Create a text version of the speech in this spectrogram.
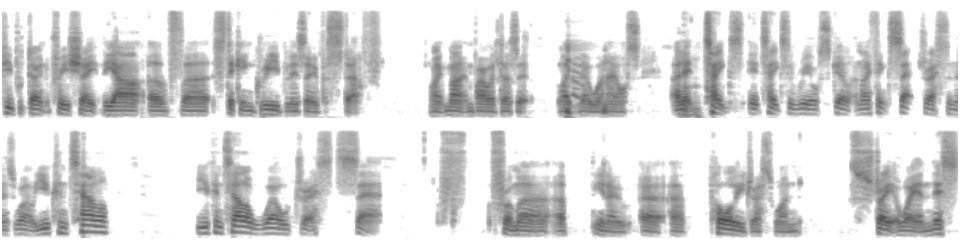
people don't appreciate the art of uh, sticking greeblies over stuff, like Martin Bower does it like no one else, and it hmm. takes it takes a real skill. And I think set dressing as well. You can tell you can tell a well dressed set f- from a, a you know a, a poorly dressed one straight away, and this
